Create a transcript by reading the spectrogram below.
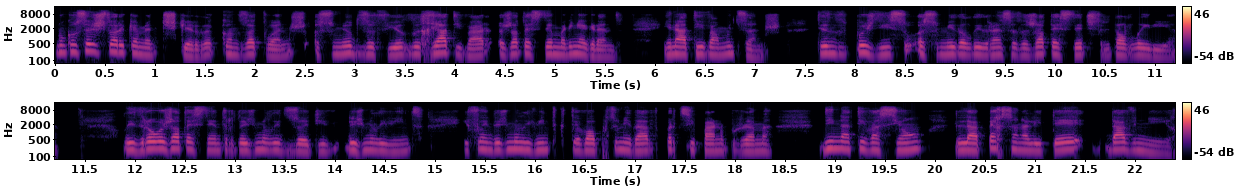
Num conselho historicamente de esquerda, com 18 anos, assumiu o desafio de reativar a JSD Marinha Grande, inativa há muitos anos, tendo depois disso assumido a liderança da JSD Distrital de Leiria. Liderou a JSD entre 2018 e 2020 e foi em 2020 que teve a oportunidade de participar no programa d'Inactivation de la Personnalité d'Avenir,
